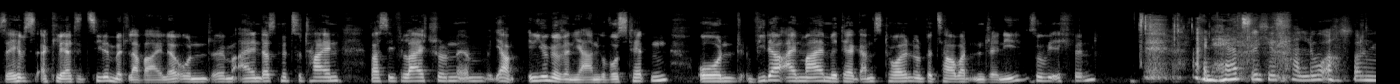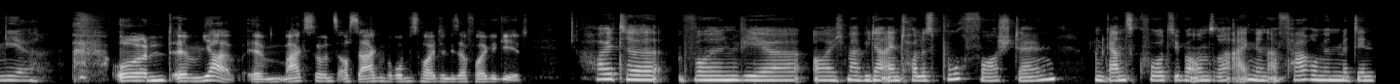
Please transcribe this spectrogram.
selbst erklärte Ziel mittlerweile und ähm, allen das mitzuteilen, was sie vielleicht schon ähm, ja, in jüngeren Jahren gewusst hätten. Und wieder einmal mit der ganz tollen und bezaubernden Jenny, so wie ich finde. Ein herzliches Hallo auch von mir. Und ähm, ja, ähm, magst du uns auch sagen, worum es heute in dieser Folge geht? Heute wollen wir euch mal wieder ein tolles Buch vorstellen und ganz kurz über unsere eigenen Erfahrungen mit den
